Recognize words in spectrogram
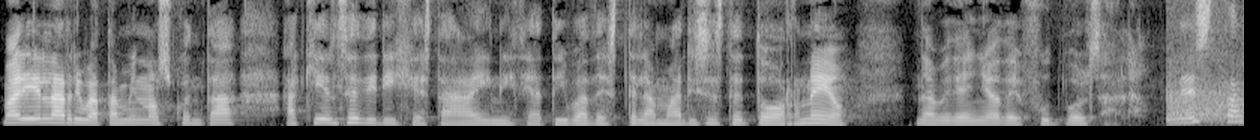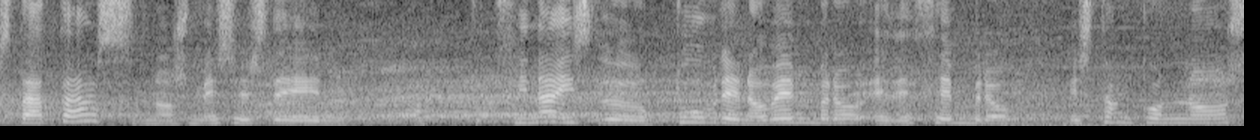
Mariela Riva tamén nos cuenta a quién se dirige esta iniciativa de Estela Maris este torneo navideño de fútbol sala. Nestas datas, nos meses de finais de octubre, novembro e decembro, están con nós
